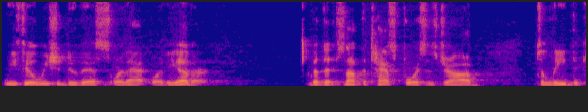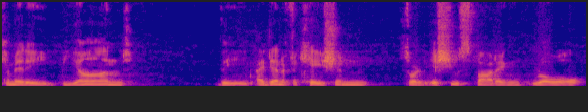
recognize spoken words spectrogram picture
we feel we should do this or that or the other. But that it's not the task force's job to lead the committee beyond the identification, sort of issue spotting role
